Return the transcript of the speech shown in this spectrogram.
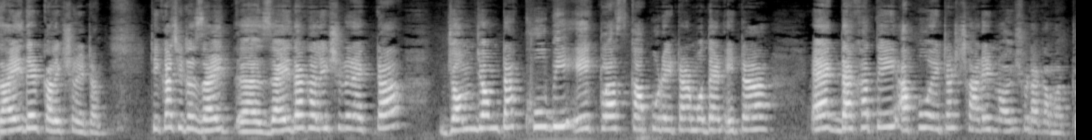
জাইদের কালেকশন এটা। ঠিক আছে, এটা জাইদ জাইদা কালেকশনের একটা জমজমটা খুবই এ ক্লাস কাপড় এটার মধ্যে। এটা এক দেখাতেই আপু, এটা সাড়ে নয়শো টাকা মাত্র।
